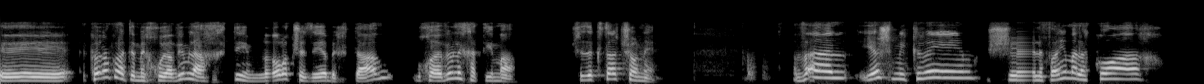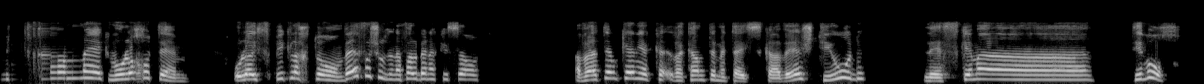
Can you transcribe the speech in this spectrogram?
אה, קודם כל, אתם מחויבים להחתים, לא רק שזה יהיה בכתב, מחויבים לחתימה, שזה קצת שונה. אבל יש מקרים שלפעמים הלקוח מתחמק והוא לא חותם, הוא לא הספיק לחתום, ואיפשהו זה נפל בין הכיסאות. אבל אתם כן רקמתם את העסקה, ויש תיעוד להסכם התיווך.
